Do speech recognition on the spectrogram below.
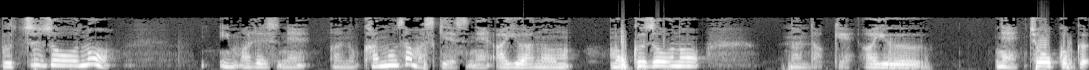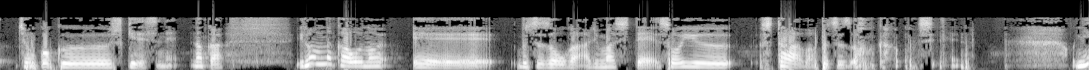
仏像の、今、あれですね、あの、観音様好きですね。ああいうあの、木造の、なんだっけ、ああいう、ね、彫刻、彫刻好きですね。なんか、いろんな顔の、えー、仏像がありまして、そういうスターは仏像かもしれない。人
